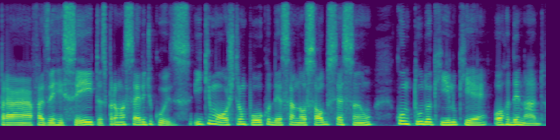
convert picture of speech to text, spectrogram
para fazer receitas, para uma série de coisas, e que mostra um pouco dessa nossa obsessão com tudo aquilo que é ordenado.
